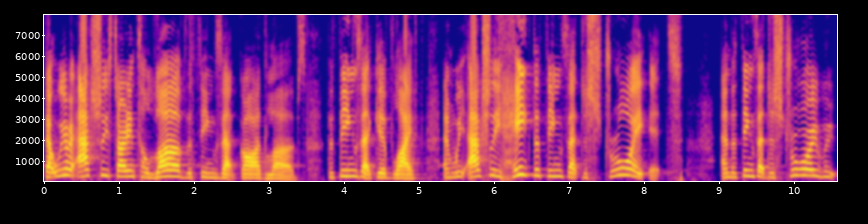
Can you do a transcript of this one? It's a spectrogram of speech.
That we are actually starting to love the things that God loves, the things that give life, and we actually hate the things that destroy it and the things that destroy re-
